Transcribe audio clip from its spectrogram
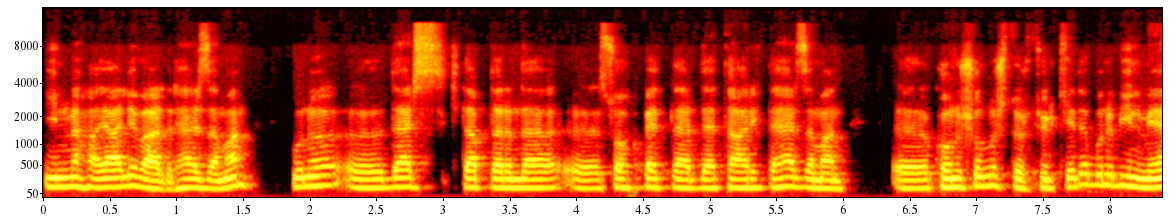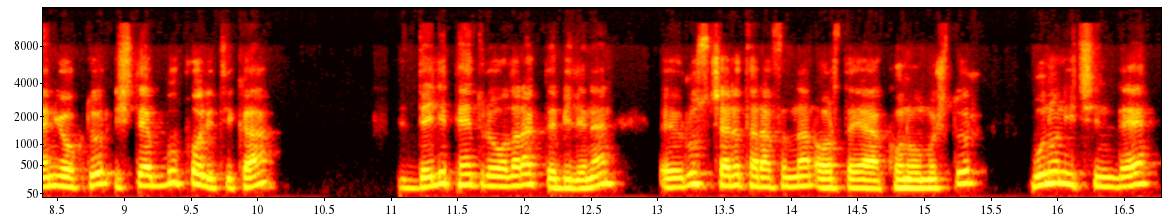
inme hayali vardır her zaman. Bunu e, ders kitaplarında, e, sohbetlerde, tarihte her zaman e, konuşulmuştur Türkiye'de. Bunu bilmeyen yoktur. İşte bu politika Deli Pedro olarak da bilinen e, Rus Çarı tarafından ortaya konulmuştur. Bunun içinde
